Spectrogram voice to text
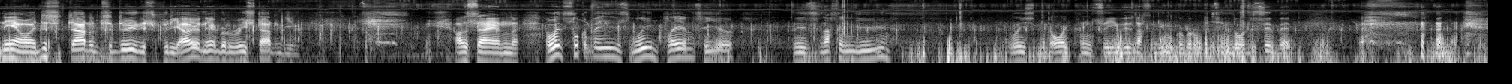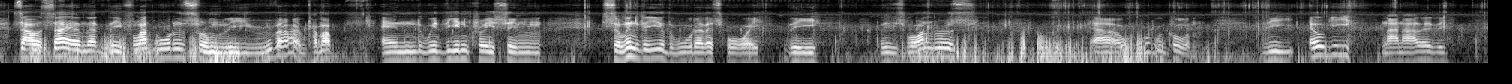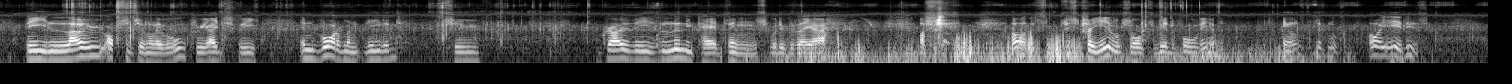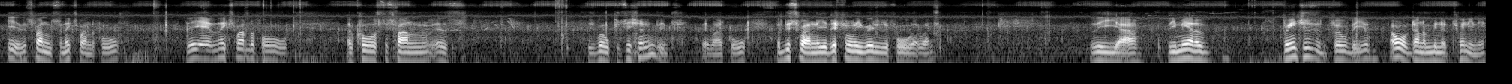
Now I just started to do this video and now I've got to restart again. I was saying, let's look at these weed plants here. There's nothing new. At least I can see there's nothing new. I've got to pretend I just said that. so I was saying that the floodwaters from the river have come up and with the increase in salinity of the water, that's why the these wanderers, uh, what do we call them? The algae, no, no, the, the low oxygen level creates the environment needed to grow these lily pad things, whatever they are. oh, this, this tree here looks like it's about to fall down. Hang on, let's have a look. Oh yeah, it is. Yeah, this one's the next one to fall. Yeah, the next one to fall. Of course, this one is is well positioned. It, they won't fall. But this one, yeah, definitely ready to fall. That one. The uh, the amount of branches that fell down. Oh, I've done a minute twenty now.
